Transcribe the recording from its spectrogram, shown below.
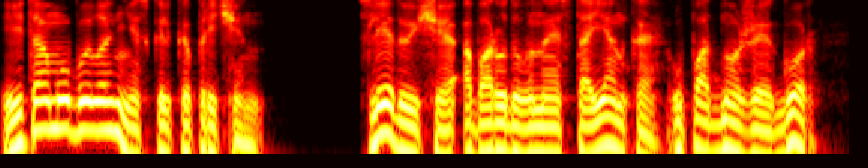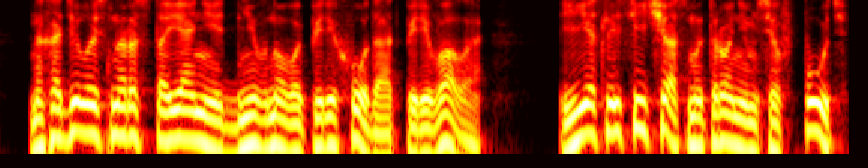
И тому было несколько причин. Следующая оборудованная стоянка у подножия гор находилась на расстоянии дневного перехода от перевала, и если сейчас мы тронемся в путь,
